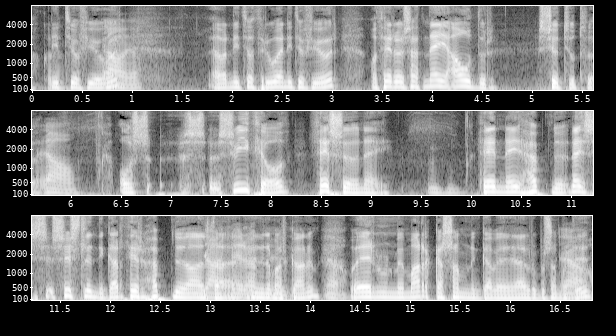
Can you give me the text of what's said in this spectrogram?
akkurat. 94, Já, já, það var 93 eða 94 og þeir hefur sagt nei áður 72 já, og Svíþjóð þeir sögðu nei. Þeir nei höfnu, nei svislendingar þeir að þeir þetta höfnuðu. innra markaðanum og eru núna með marga samninga við Evrópusambandið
